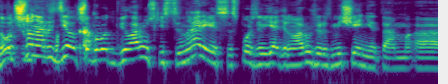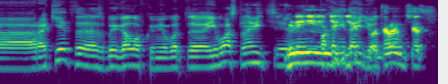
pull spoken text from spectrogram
Ну вот что надо сделать, чтобы вот белорусский сценарий с использованием ядерного оружия, размещение там э, ракет э, с боеголовками, вот э, его остановить не, не, не, пока не, не, не дойдет. Вот давай мы сейчас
